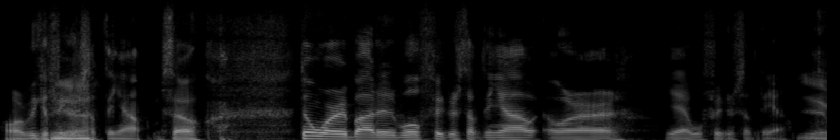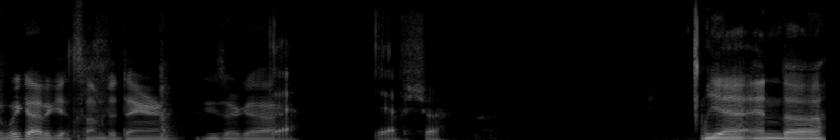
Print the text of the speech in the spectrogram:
Or we can figure Yeah. something out. So don't worry about it. We'll figure something out or yeah, we'll figure something out. yeah, we got to get some to Darren. He's our guy. Yeah. Yeah, for sure. Yeah, and uh,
